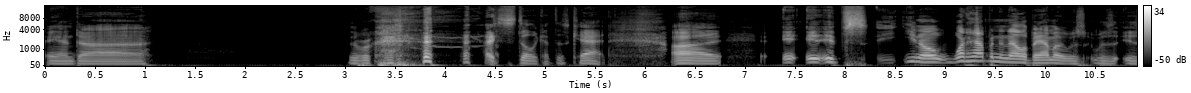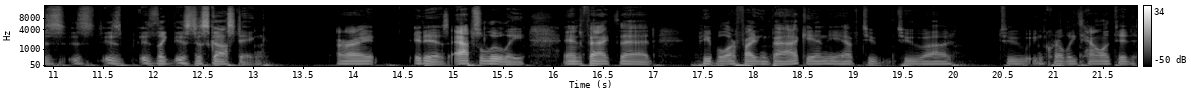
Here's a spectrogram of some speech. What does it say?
and uh the rec- I still got this cat. Uh it, it it's you know what happened in Alabama was was is is is, is like is disgusting. All right it is absolutely, and the fact that people are fighting back, and you have to to uh, incredibly talented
